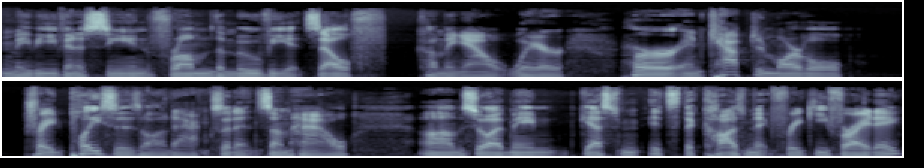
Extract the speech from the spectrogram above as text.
maybe even a scene from the movie itself coming out where her and Captain Marvel trade places on accident somehow. Um, so I mean, guess it's the Cosmic Freaky Friday.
